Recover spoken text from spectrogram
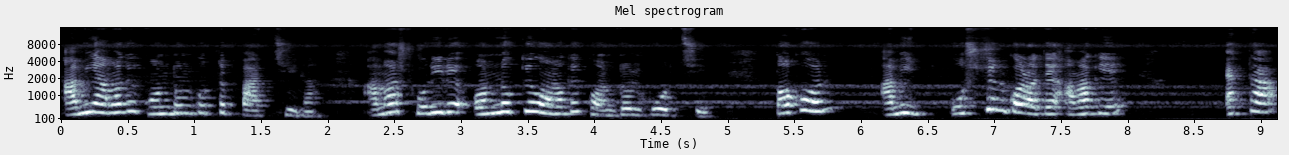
আমি আমাকে কন্ট্রোল করতে পারছি না। আমার শরীরে অন্য কেউ আমাকে কন্ট্রোল করছে। তখন আমি কোশ্চেন করাতে আমাকে একটা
